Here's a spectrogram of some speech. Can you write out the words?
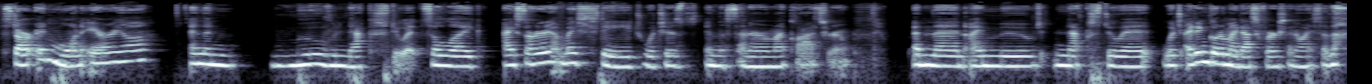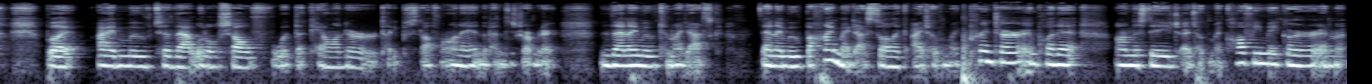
start in one area and then move next to it. So, like, I started at my stage, which is in the center of my classroom. And then I moved next to it, which I didn't go to my desk first. I know I said that, but I moved to that little shelf with the calendar type stuff on it and the pencil sharpener. Then I moved to my desk. Then I moved behind my desk. So, like, I took my printer and put it on the stage. I took my coffee maker and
